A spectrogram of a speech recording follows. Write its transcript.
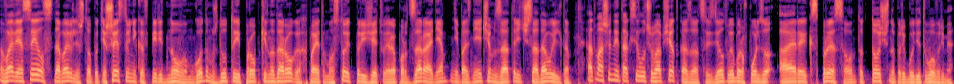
В авиасейлс добавили, что путешественников перед Новым годом ждут и пробки на дорогах, поэтому стоит приезжать в аэропорт заранее, не позднее, чем за три часа до вылета. От машины и такси лучше вообще отказаться и сделать выбор в пользу Аэроэкспресса, он-то точно прибудет вовремя.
